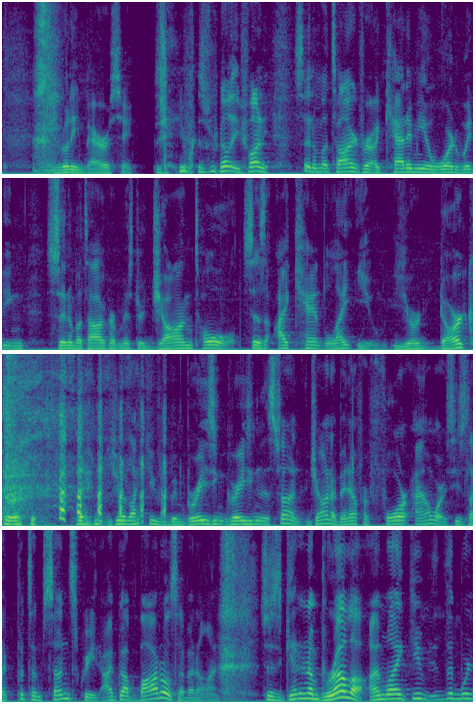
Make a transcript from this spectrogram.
It was really embarrassing. It was really funny. Cinematographer, Academy Award winning cinematographer, Mr. John Toll, says, I can't light you. You're darker than you're like you've been grazing, grazing in the sun. John, I've been out for four hours. He's like, put some sunscreen. I've got bottles of it on. Says, get an umbrella. I'm like, you, we're,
